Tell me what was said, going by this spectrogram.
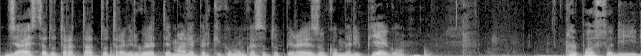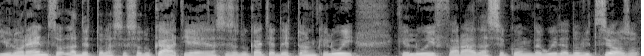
già è stato trattato tra virgolette male perché comunque è stato preso come ripiego al posto di, di Lorenzo l'ha detto la stessa Ducati eh? la stessa Ducati ha detto anche lui che lui farà da seconda guida Dovizioso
